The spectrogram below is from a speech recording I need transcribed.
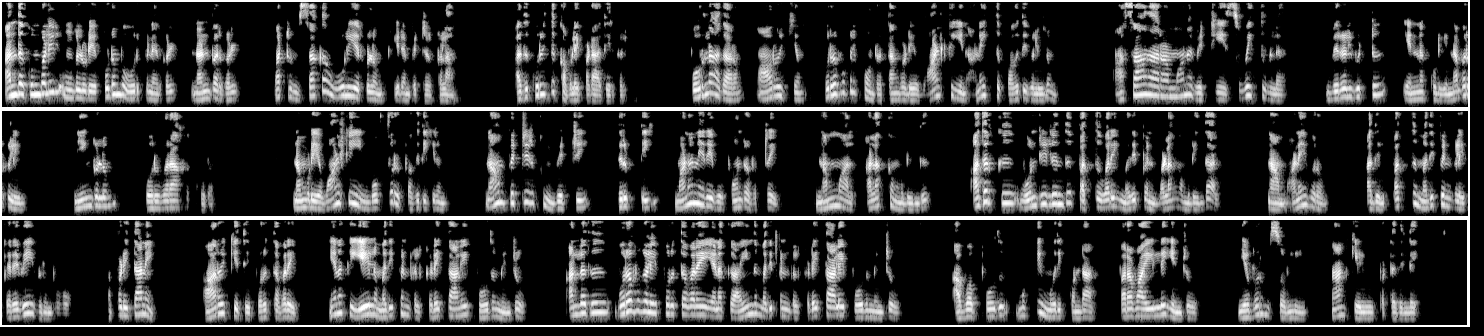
அந்த கும்பலில் உங்களுடைய குடும்ப உறுப்பினர்கள், நண்பர்கள் மற்றும் சக ஊழியர்களும் இடம்பெற்றிருக்கலாம். அது குறித்து கவலைப்படாதீர்கள். பொருளாதாரம், ஆரோக்கியம், உறவுகள் போன்ற தங்களுடைய வாழ்க்கையின் அனைத்து பகுதிகளிலும் அசாதாரணமான வெற்றியை சுவைத்துள்ள விரல் விட்டு எண்ணக்கூடிய நபர்களில் நீங்களும் ஒருவராகக் கூடும். நம்முடைய வாழ்க்கையின் ஒவ்வொரு பகுதியிலும் நாம் பெற்றிருக்கும் வெற்றி, திருப்தி, மனநிறைவு போன்றவற்றை நம்மால் அளக்க முடிந்து, அதற்கு ஒன்றிலிருந்து பத்து வரை மதிப்பெண் வழங்க முடிந்தால், நாம் அனைவரும் அதில் பத்து மதிப்பெண்களைப் பெறவே விரும்புவோம். அப்படித்தானே? ஆரோக்கியத்தைப் பொறுத்தவரை எனக்கு ஏழு மதிப்பெண்கள் கிடைத்தாலே போதும் என்று அல்லது உறவுகளைப் பொறுத்தவரை எனக்கு ஐந்து மதிப்பெண்கள் கிடைத்தாலே போதும் என்றோ, அவ்வப்போது முட்டி மோதிக்கொண்டால் பரவாயில்லை என்றோ? எவரும் சொல்லி நான் கேள்விப்பட்டதில்லை.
